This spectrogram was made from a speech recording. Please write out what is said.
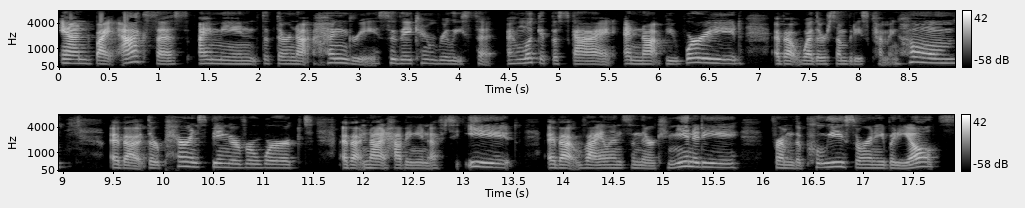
And by access, I mean that they're not hungry, so they can really sit and look at the sky and not be worried about whether somebody's coming home, about their parents being overworked, about not having enough to eat, about violence in their community from the police or anybody else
